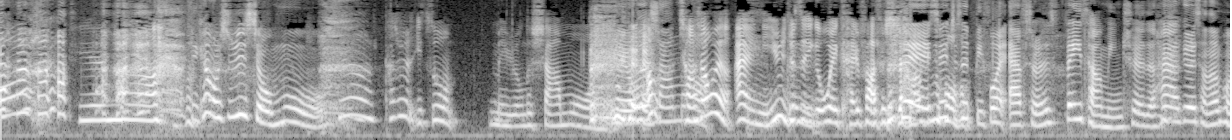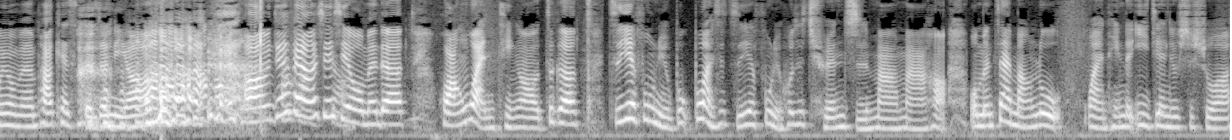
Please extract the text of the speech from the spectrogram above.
天哪！你看我是不是朽木？天啊，它就是一座。美容的沙漠，美容的沙漠，厂商会很爱你，因为你就是一个未开发的沙漠。对，所以就是 before and after 是非常明确的。嗨，各位厂商朋友们，Podcast 等着你哦。好，我们今天非常谢谢我们的黄婉婷哦，这个职业妇女，不不管是职业妇女或是全职妈妈哈，我们再忙碌，婉婷的意见就是说。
